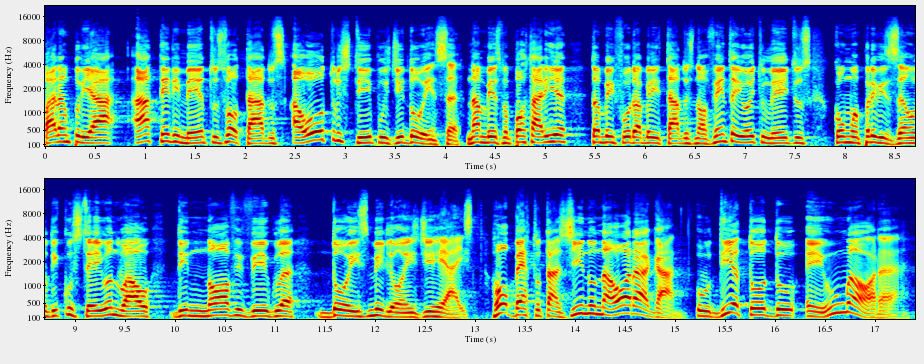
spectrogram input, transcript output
para ampliar atendimentos voltados a outros tipos de doença. Na mesma portaria, também foram habilitados 98 leitos com uma previsão de custeio anual total de 9,2 milhões de reais. Roberto Tagino na hora H, o dia todo em uma hora.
